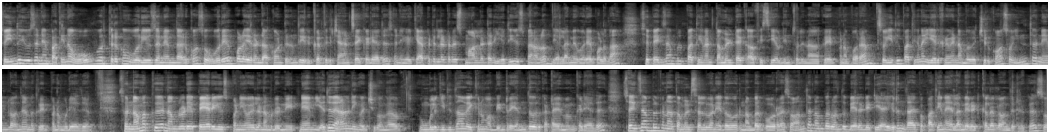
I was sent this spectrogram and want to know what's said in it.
ஸோ இந்த யூசர் நேம் பார்த்தீங்கன்னா ஒவ்வொருத்தருக்கும் ஒரு யூசர் நேம் தான் இருக்கும். ஸோ ஒரே போல் இரண்டு அக்கௌண்ட் இருந்து இருக்கிறதுக்கு சான்ஸே கிடையாது. ஸோ நீங்கள் கேபிட்டல் லெட்டர் ஸ்மால் லெட்டர் எது யூஸ் பண்ணாலும் எல்லாமே ஒரே போல தான். ஸோ இப்போ எக்ஸாம்பிள் பார்த்தீங்கன்னா தமிழ் டெக் ஆஃபீஸி அப்படின்னு சொல்லி நான் கிரியேட் பண்ண போகிறேன் ஸோ இது பார்த்தீங்கன்னா ஏற்கனவே நம்ம வச்சிருக்கோம். ஸோ இந்த நேமில் வந்து நம்ம கிரியேட் பண்ண முடியாது. ஸோ நமக்கு நம்மளுடைய பெயரை யூஸ் பண்ணியோ இல்லை நம்மளுடைய நீட் நேம் எது வேணாலும் நீங்கள் வச்சுக்கோங்க. உங்களுக்கு இதுதான் வைக்கணும் அப்படின்ற எந்த ஒரு கட்டாயமும் கிடையாது. ஸோ எக்ஸாம்பிளுக்கு நான் தமிழ் செல்வன் ஏதோ ஒரு நம்பர் போடுறேன். ஸோ அந்த நம்பர் வந்து வேலிடிட்டியாக இருந்தால் இப்போ பார்த்தீங்கன்னா எல்லாமே ரெட் கலரில் வந்துட்டு இருக்கு ஸோ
